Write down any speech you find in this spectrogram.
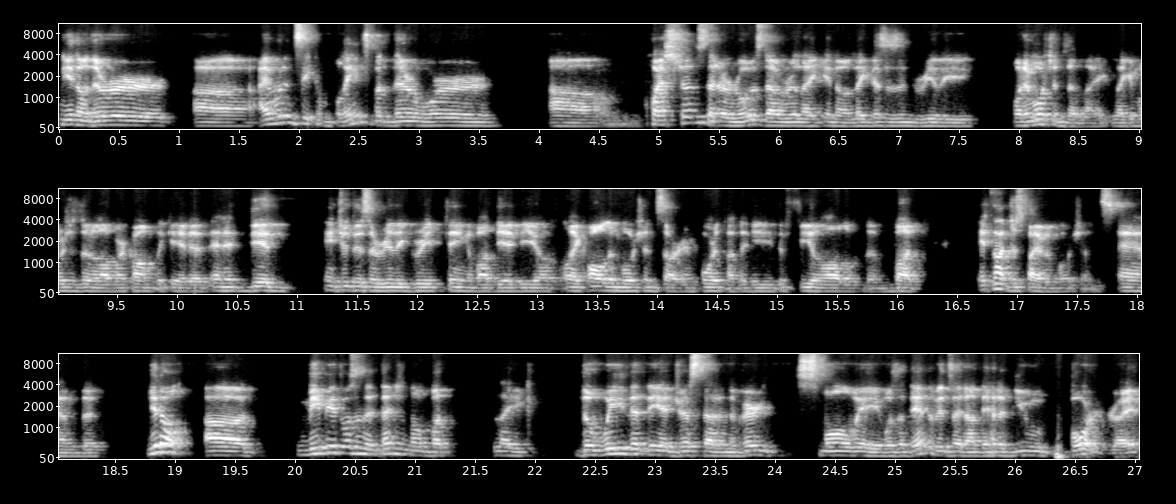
you know there were uh i wouldn't say complaints but there were um questions that arose that were like you know like this isn't really what emotions are like. Like emotions are a lot more complicated. And it did introduce a really great thing about the idea of like all emotions are important and you need to feel all of them but it's not just five emotions and you know uh maybe it wasn't intentional but like the way that they addressed that in a very small way was at the end of Inside Out, they had a new board, right?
